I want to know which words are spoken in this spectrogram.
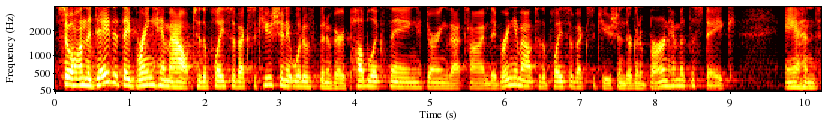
So, on the day that they bring him out to the place of execution, it would have been a very public thing during that time. They bring him out to the place of execution. They're going to burn him at the stake. And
